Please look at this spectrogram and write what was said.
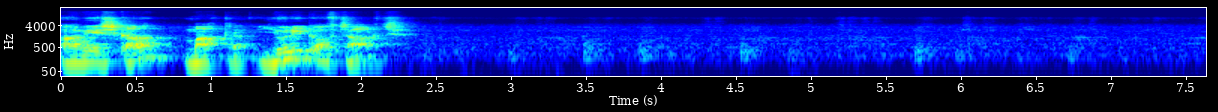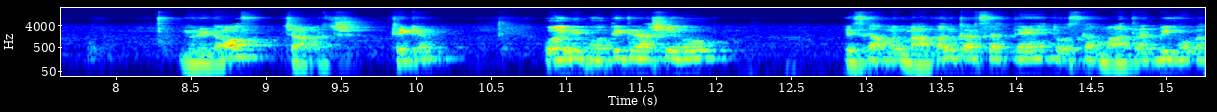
आवेश का मात्रक unit of charge unit of charge, ठीक है? कोई भी भौतिक राशि हो, इसका हम मापन कर सकते हैं तो उसका मात्रक भी होगा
